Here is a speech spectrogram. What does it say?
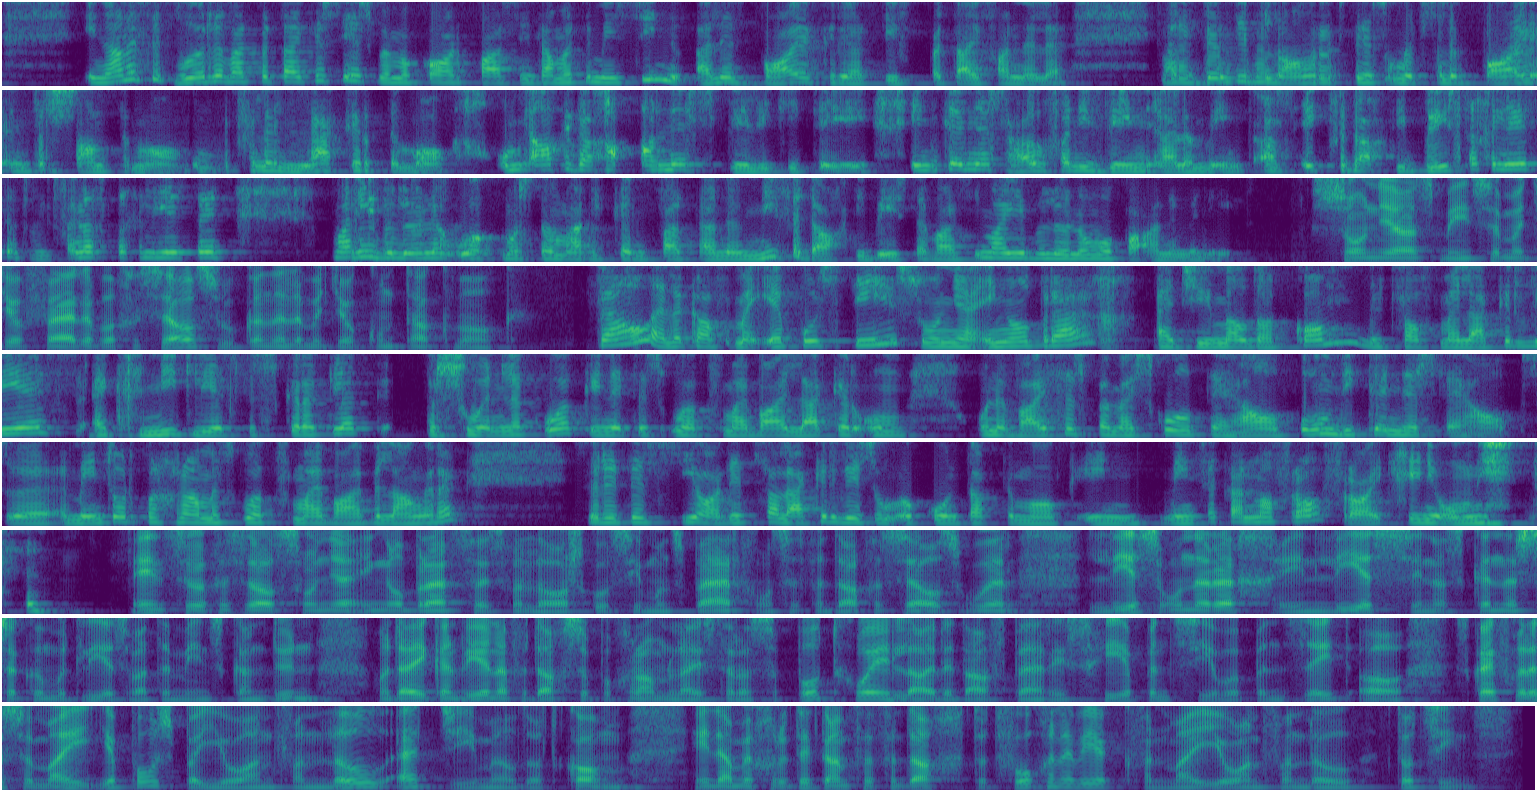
En dan is dit woorde wat baie keer sê as by mekaar pas en dan moet 'n mens sien hulle is baie kreatief party van hulle. Maar ek dink die belangrikste is om dit vir hulle baie interessant te maak, om dit vir hulle lekker te maak, om elke dag 'n ander speletjie te hê. En kinders hou van die wen element. As ek vandag die beste gelees het of die vinnigste gelees het, maar jy beloon ook mos nou maar die kind wat dan nou nie vandag die beste was nie, maar jy beloon hom op 'n ander manier. Sonja, as mense met jou verder wil gesels, hoe kan hulle met jou kontak maak? Wel, hulle kan vir my e-pos stuur sonjaengelbreg@gmail.com. Dit sal vir my lekker wees. Ek geniet lees verskriklik, persoonlik ook en dit is ook vir my baie lekker om onderwysers by my skool te help om die kinders te help. So 'n mentorprogram is ook vir my baie belangrik. So dit is ja, dit sal lekker wees om 'n kontak te maak en mense kan maar vra, vra ek gee nie om nie. En so gesels Sonja Engelbreg, sy's van Laerskool Simonsberg. Ons het vandag gesels oor leesonderrig en lees en as kinders sukkel met lees wat 'n mens kan doen. Onthou jy kan weer na vandag se program luister as 'n potgooi, laai dit af by resgep.co.za. Skryf gerus vir my e-pos by Johanvanlull@gmail.com en dan groet ek dan vir vandag tot volgende week van my Johan van Lill. Totsiens.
